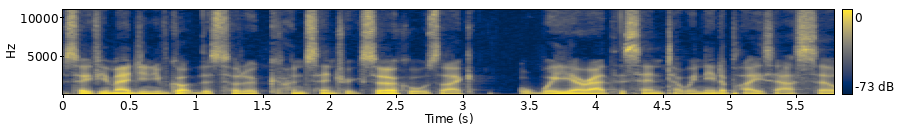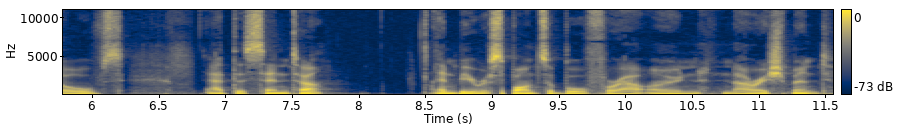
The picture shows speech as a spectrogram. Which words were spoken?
so if you imagine you've got this sort of concentric circles like we are at the center. We need to place ourselves at the center and be responsible for our own nourishment.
